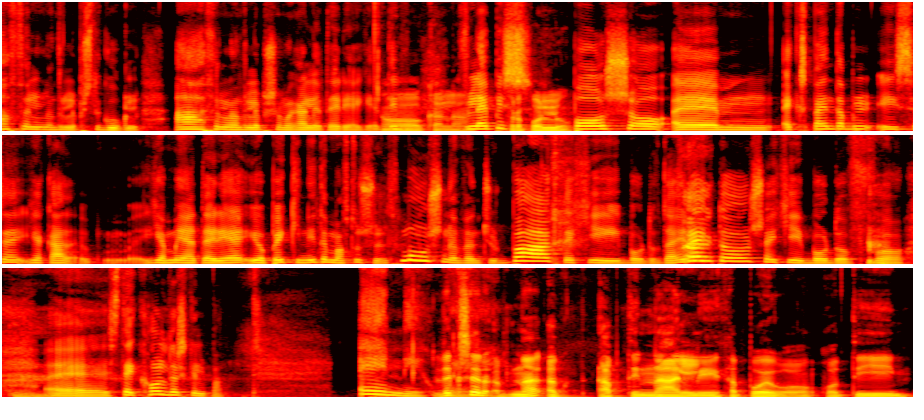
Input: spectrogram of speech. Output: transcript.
Α, θέλω να δουλέψω στην Google. Α, θέλω να δουλέψω σε μεγάλη εταιρεία. Γιατί oh, καλά. βλέπεις πόσο ε, expendable είσαι για, για μια εταιρεία η οποία κινείται με αυτούς τους ρυθμούς, είναι venture backed, έχει board of directors, έχει board of ε, stakeholders κλπ. Anyway. Δεν ξέρω, απ' την άλλη θα πω εγώ ότι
